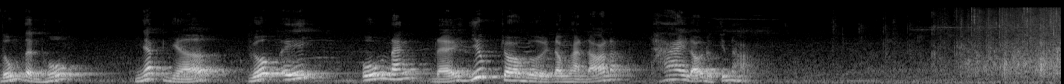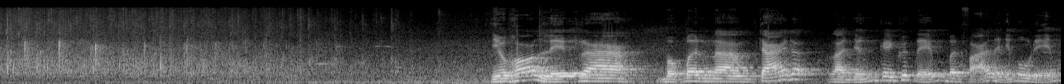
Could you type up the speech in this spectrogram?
đúng tình huống nhắc nhở góp ý uống nắng để giúp cho người đồng hành đó đó thay đổi được chính họ. Chịu khó liệt ra một bên à, trái đó là những cái khuyết điểm bên phải là những ưu điểm.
